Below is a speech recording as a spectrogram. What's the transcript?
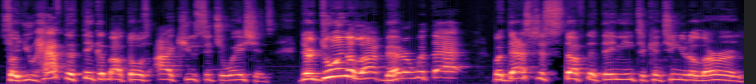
So you have to think about those IQ situations. They're doing a lot better with that, but that's just stuff that they need to continue to learn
